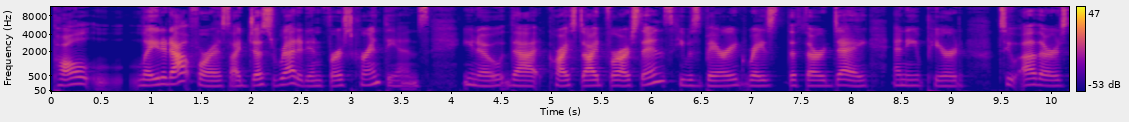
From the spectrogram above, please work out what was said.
Paul laid it out for us. I just read it in First Corinthians, you know, that Christ died for our sins, he was buried, raised the third day, and he appeared to others.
